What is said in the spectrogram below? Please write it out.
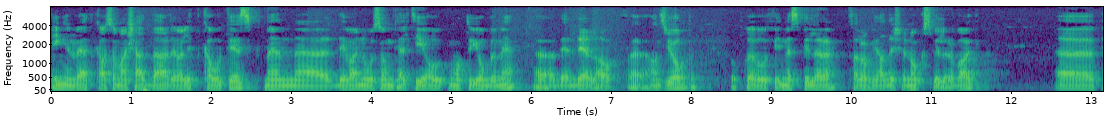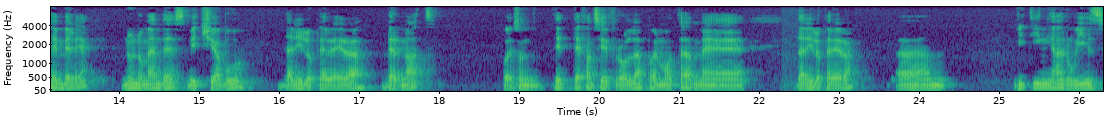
Ingen vet hva som har skjedd der. Det var litt kaotisk, men uh, det var noe som Galti òg måtte jobbe med. Uh, det er en del av uh, hans jobb å prøve å finne spillere, selv om vi hadde ikke nok spillere bak. Uh, Pembele, Nuno Mendes, Bichiabu, Danilo Pereira, Bernat. På en sånn litt defensiv rolle, på en måte, med Danilo Pereira. Um, Vitinha, Ruiz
